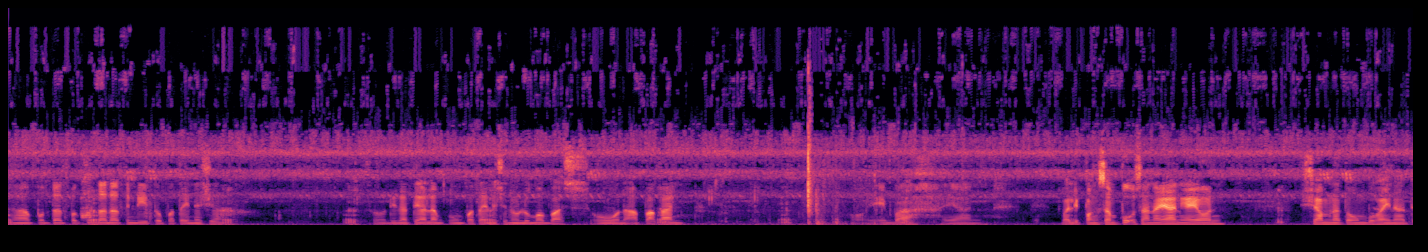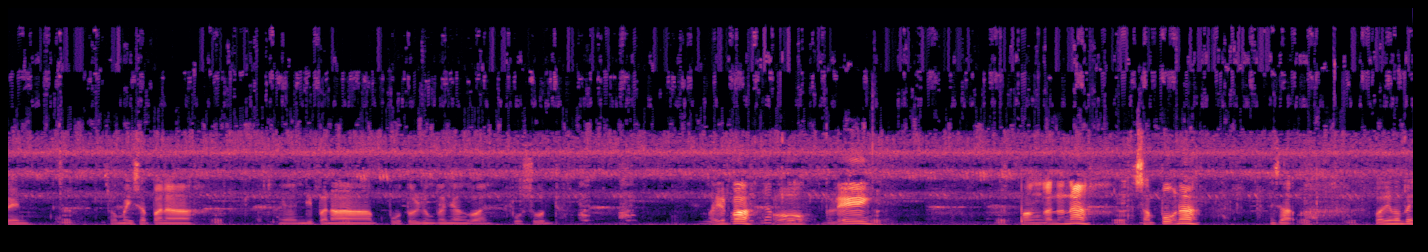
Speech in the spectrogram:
Na punta pagpunta natin dito, patay na siya. So, di natin alam kung patay na siya nung lumabas o naapakan. O, yung iba, ayan. Bali pang sampu sana yan ngayon. Siyam na tong buhay natin. So, may isa pa na ayan, hindi pa na putol yung kanyang kuan, pusod. Ayun pa. Oh, galing. Pang ano na, sampu na. Isa. Kunin mo be.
